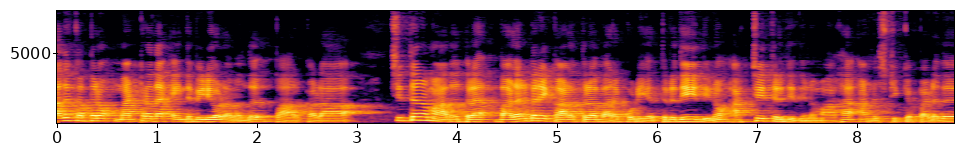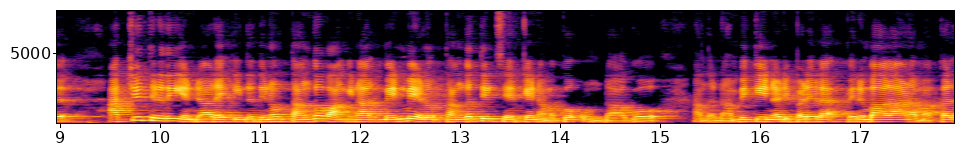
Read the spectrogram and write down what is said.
அதுக்கப்புறம் மற்றதை இந்த வீடியோவில் வந்து பார்க்கலாம். சித்திர மாதத்தில் வளர்பிறை காலத்தில் வரக்கூடிய திருதி தினம் அக்ஷய திருதி தினமாக அனுஷ்டிக்கப்படுது. அக்ஷய திருதி என்றாலே இந்த தினம் தங்கம் வாங்கினால் மென்மேலும் தங்கத்தின் சேர்க்கை நமக்கு உண்டாகும். அந்த நம்பிக்கையின் அடிப்படையில் பெரும்பாலான மக்கள்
